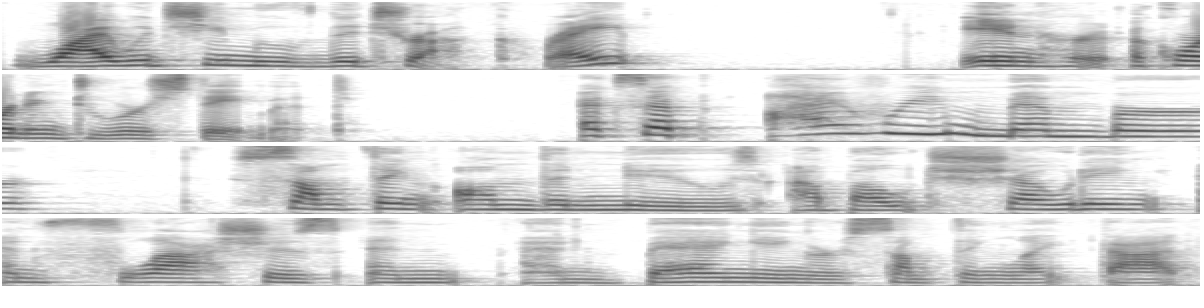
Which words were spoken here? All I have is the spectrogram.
Why would she move the truck, right? In her according to her statement. Except I remember something on the news about shouting and flashes and, and banging or something like that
